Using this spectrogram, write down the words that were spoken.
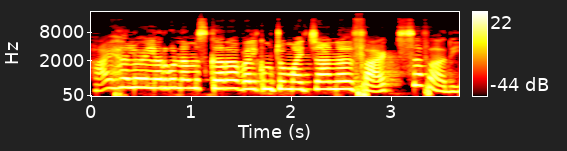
ಹಾಯ್ ಹಲೋ ಎಲ್ಲರಿಗೂ ನಮಸ್ಕಾರ. Welcome to my channel fact safari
